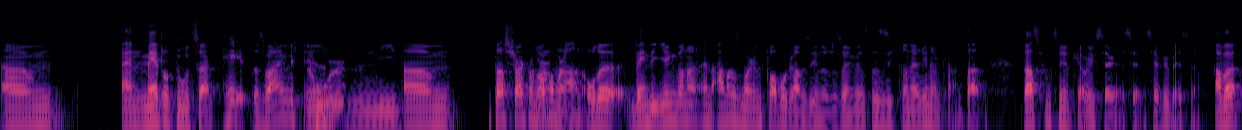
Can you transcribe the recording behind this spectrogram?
ähm, ein Metal-Dude sagt, hey, das war eigentlich cool, Ja, ähm, das schaue ich mir noch Ja. einmal an. Oder wenn die irgendwann ein anderes Mal im Vorprogramm sind oder so, dass er sich daran erinnern kann. Da, das funktioniert, glaube ich, sehr, sehr, sehr viel besser. Aber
